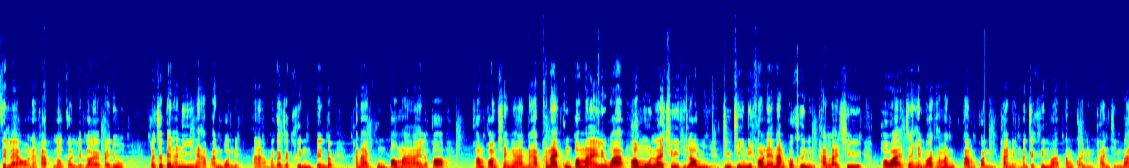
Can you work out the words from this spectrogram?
เสร็จแล้วนะครับลองกดเรียบร้อยไปดู ก็จะเป็นอันนี้นะครับอันบนเนี่ยอ่ามันก็จะขึ้นเป็นแบบขนาดกลุ่มเป้าหมาย แล้วก็ความพร้อมใช้งานนะครับขนาดกลุ่มเป้าหมายหรือว่าข้อมูลรายชื่อที่เรามีจริง ๆ ที่เขาแนะนำก็คือ 1,000 รายชื่อ เพราะว่าจะเห็นว่าถ้ามันต่ำกว่า 1,000เนี่ยมันจะขึ้นว่าต่ำกว่า 1,000 จริงปะ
